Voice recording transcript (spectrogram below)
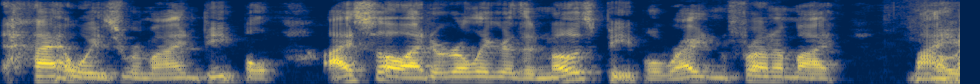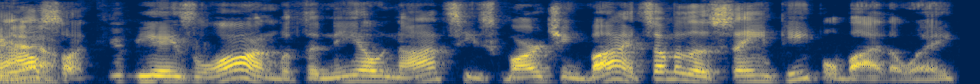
I always remind people I saw it earlier than most people, right in front of my my Oh, house yeah. on UVA's lawn with the neo Nazis marching by. And some of those same people, by the way,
